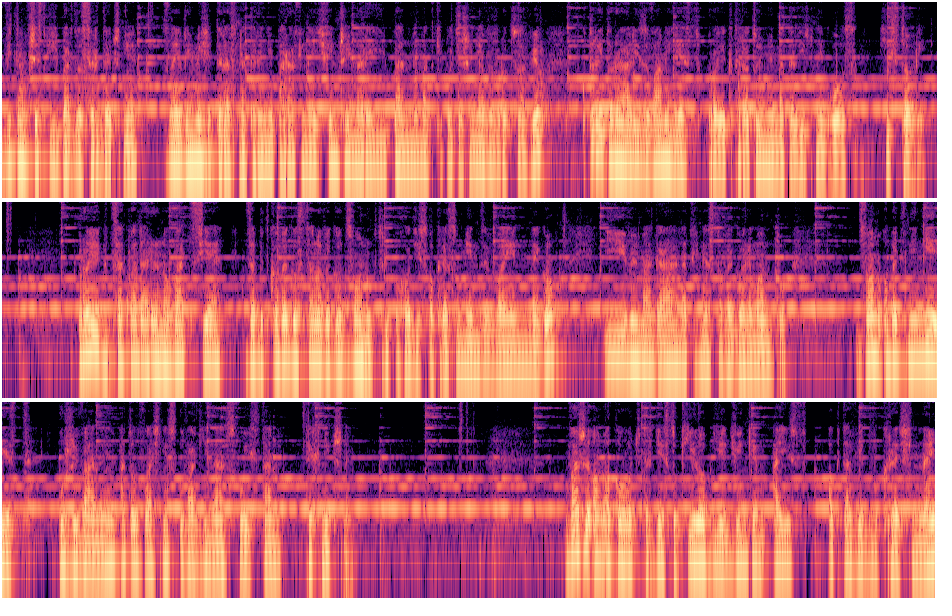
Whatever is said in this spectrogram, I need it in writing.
Witam wszystkich bardzo serdecznie. Znajdujemy się teraz na terenie parafii Najświętszej Maryi Panny Matki Pocieszenia we Wrocławiu, w której to realizowany jest projekt Ratujmy Metaliczny Głos Historii. Projekt zakłada renowację zabytkowego stalowego dzwonu, który pochodzi z okresu międzywojennego i wymaga natychmiastowego remontu. Dzwon obecnie nie jest używany, a to właśnie z uwagi na swój stan techniczny. Waży on około 40 kg, bije dźwiękiem AIS w oktawie dwukreślnej.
